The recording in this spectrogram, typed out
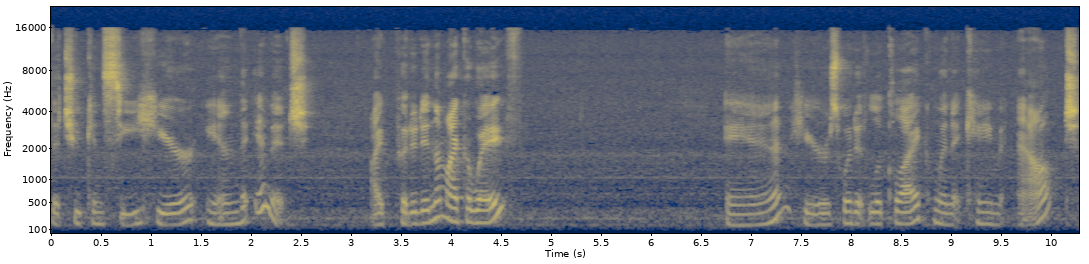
that you can see here in the image. I put it in the microwave and here's what it looked like when it came out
